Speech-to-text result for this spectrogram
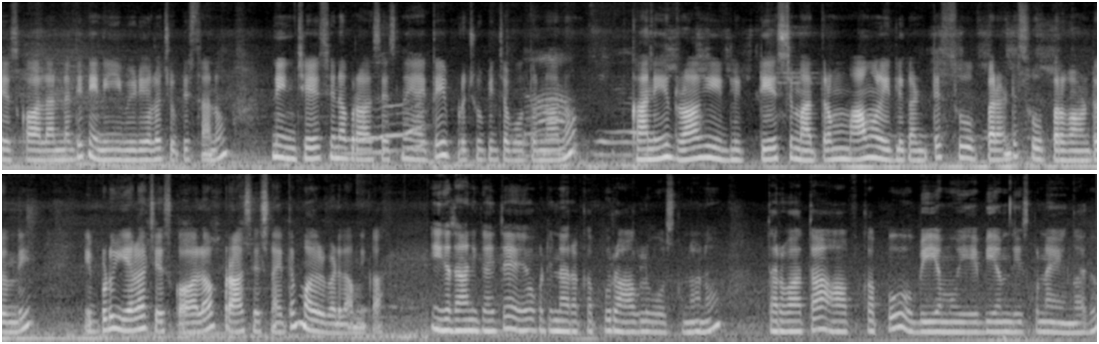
చేసుకోవాలన్నది నేను ఈ వీడియోలో చూపిస్తాను. నేను చేసిన ప్రాసెస్ని అయితే ఇప్పుడు చూపించబోతున్నాను. కానీ రాగి ఇడ్లీ టేస్ట్ మాత్రం మామూలు ఇడ్లీ కంటే సూపర్ అంటే సూపర్గా ఉంటుంది. ఇప్పుడు ఎలా చేసుకోవాలో ప్రాసెస్ని అయితే మొదలు పెడదాం ఇక. ఇక దానికైతే ఒకటిన్నర కప్పు రాగులు పోసుకున్నాను. తర్వాత హాఫ్ కప్పు బియ్యము ఏ బియ్యం తీసుకున్నా ఏం కాదు.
